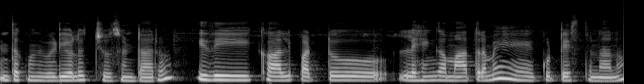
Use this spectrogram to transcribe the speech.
ఇంతకుముందు వీడియోలో చూసుంటారు. ఇది కాలి పట్టు లెహెంగా మాత్రమే కుట్టేస్తున్నాను.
